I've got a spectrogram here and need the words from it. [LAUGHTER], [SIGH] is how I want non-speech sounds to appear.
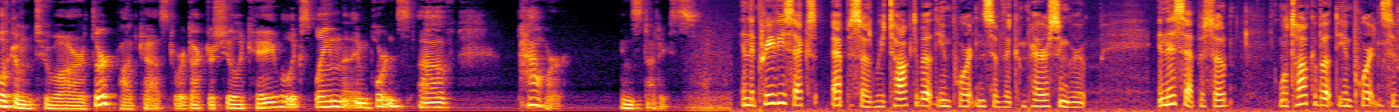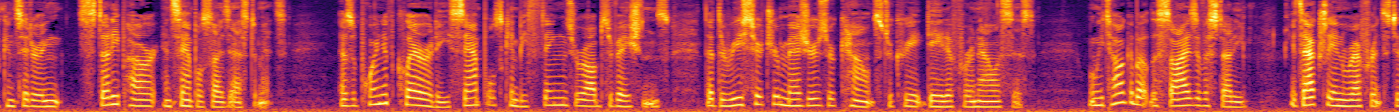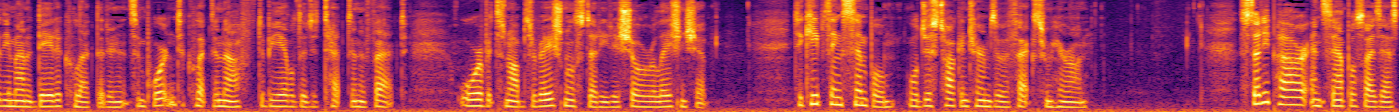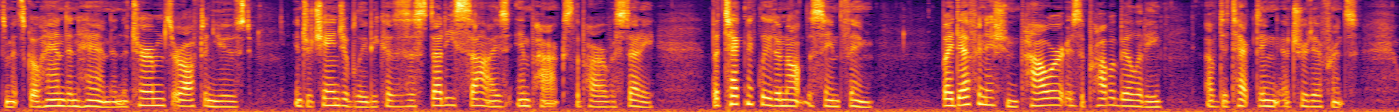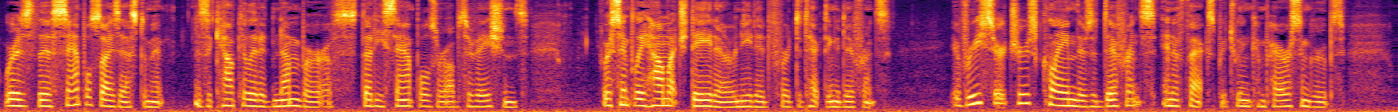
Welcome to our third podcast, where Dr. Sheila Kay will explain the importance of power in studies. In the previous ex- episode, we talked about the importance of the comparison group. In this episode, we'll talk about the importance of considering study power and sample size estimates. As a point of clarity, samples can be things or observations that the researcher measures or counts to create data for analysis. When we talk about the size of a study, it's actually in reference to the amount of data collected, and it's important to collect enough to be able to detect an effect, or if it's an observational study, to show a relationship. To keep things simple, we'll just talk in terms of effects from here on. Study power and sample size estimates go hand in hand, and the terms are often used interchangeably because the study size impacts the power of a study, but technically they're not the same thing. By definition, power is the probability of detecting a true difference, whereas the sample size estimate is a calculated number of study samples or observations, or simply how much data are needed for detecting a difference. If researchers claim there's a difference in effects between comparison groups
